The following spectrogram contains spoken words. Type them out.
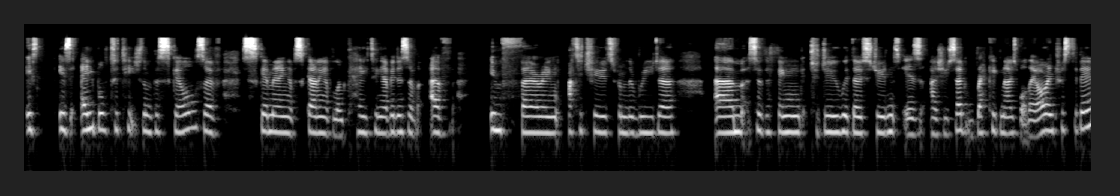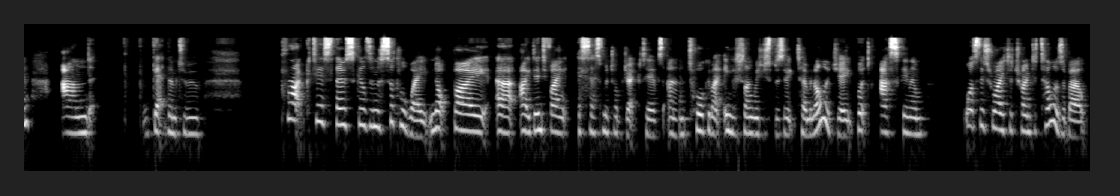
is is able to teach them the skills of skimming, of scanning, of locating evidence, of, of inferring attitudes from the reader. Um, so the thing to do with those students is, as you said, recognize what they are interested in and get them to practice those skills in a subtle way, not by uh, identifying assessment objectives and talking about English language specific terminology, but asking them, what's this writer trying to tell us about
